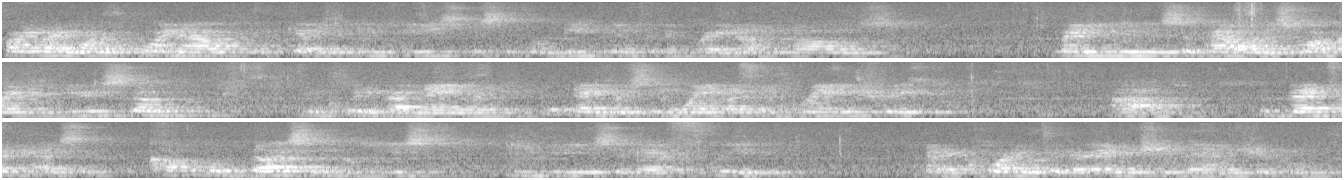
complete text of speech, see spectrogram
Finally, I want to point out that getting EVs isn't a leap into the great unknowns. Many municipalities already use them, including our neighbor, neighbors in Weymouth and Braintree. Um, Bedford has a couple of dozen leased EVs in their fleet. And according to their energy manager, whom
